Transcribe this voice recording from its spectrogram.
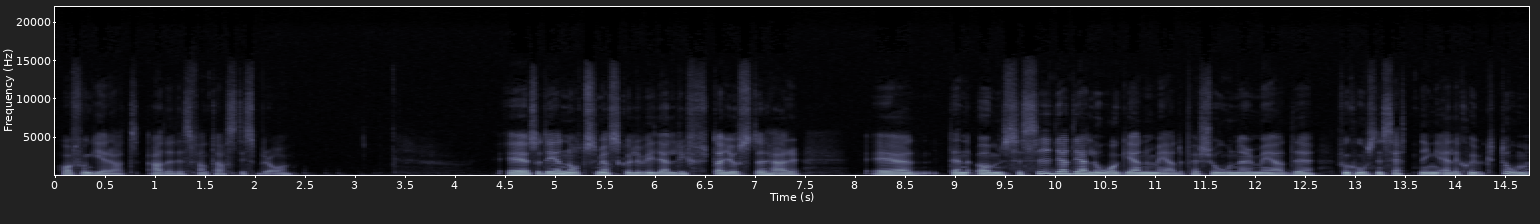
har fungerat alldeles fantastiskt bra. Eh, så det är något som jag skulle vilja lyfta just det här eh, den ömsesidiga dialogen med personer med eh, funktionsnedsättning eller sjukdom.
